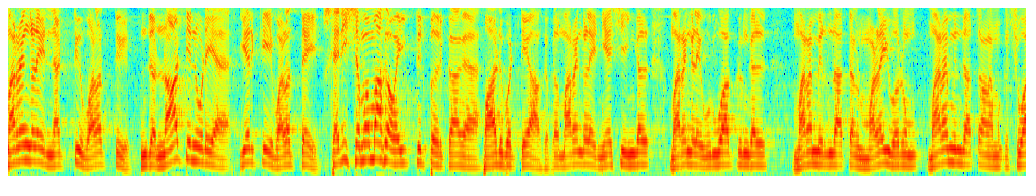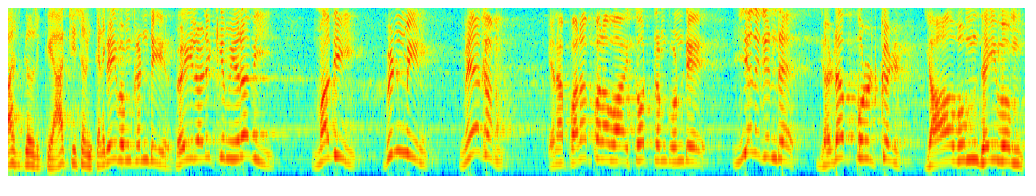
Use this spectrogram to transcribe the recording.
மரங்களை நட்டு வளர்த்து இந்த நாட்டினுடைய இயற்கை வளத்தை சரிசமமாக வைத்திருப்பதற்காக பாடுபட்டே ஆகும் மரங்களை நேசியுங்கள் மரங்களை உருவாக்குங்கள். மரம் இருந்தால் தான் மழை வரும். மரம் இருந்தால் நமக்கு சுவாசிக்கிறதுக்கு ஆக்சிஜன் கிடைக்கும். தெய்வம் கண்டீர். வெயில் அளிக்கும் இரவி மதி விண்மீன் மேகம் என பல பலவாய் தோற்றம் கொண்டு இயலுகின்ற ஜடப்பொருட்கள் யாவும் தெய்வம்.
